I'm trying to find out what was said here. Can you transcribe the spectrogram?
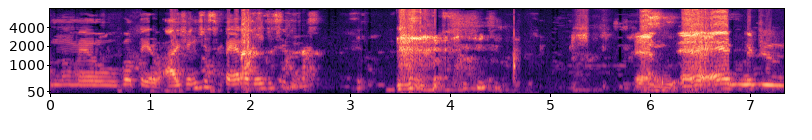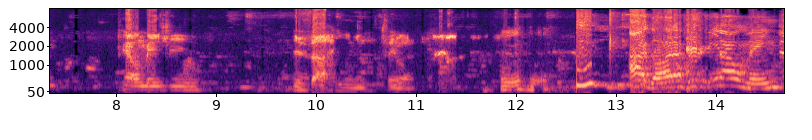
no meu roteiro. A gente espera 12 segundos. É, é, é muito realmente bizarrinho, sei lá. Uhum. Agora, finalmente,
